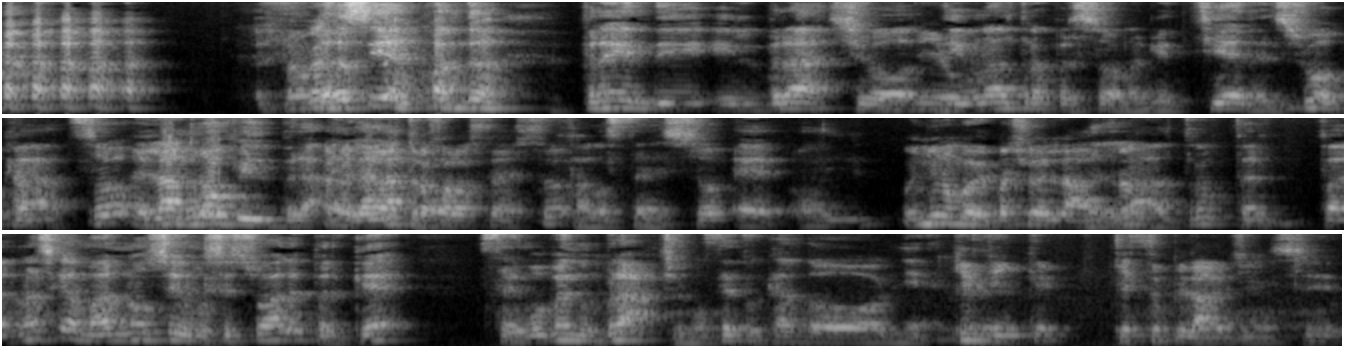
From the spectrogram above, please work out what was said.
Ma questo- Ossia quando prendi il braccio Di di, un- un'altra persona che tiene il suo cazzo E l'altro- muovi il braccio Vabbè, l'altro fa lo stesso. fa lo stesso e ogni- Ognuno muove il braccio dell'altro. dell'altro per fare una schema ma non sei omosessuale perché stai muovendo un braccio non stai toccando niente Che, vi- che, che stupidaggine. Sì.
